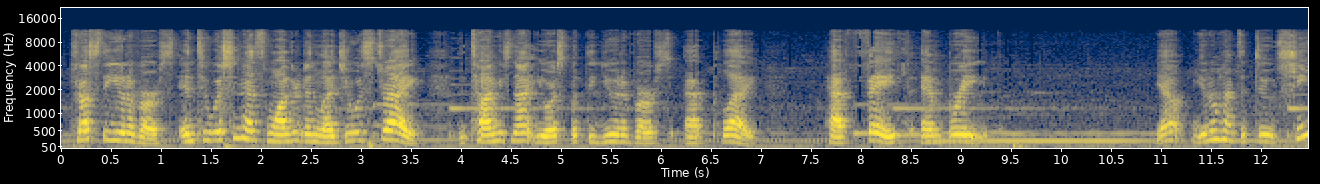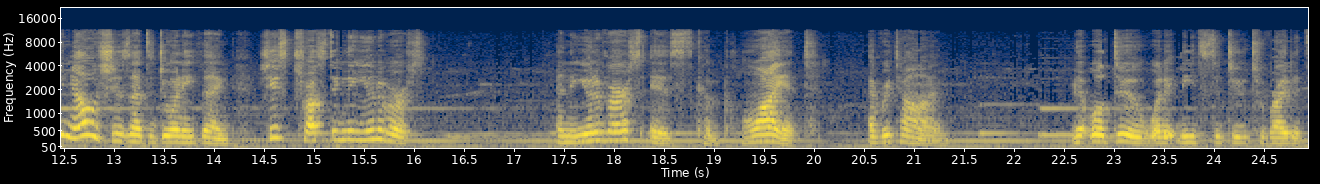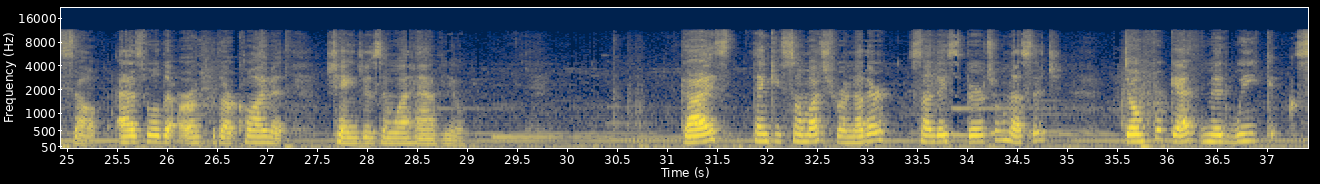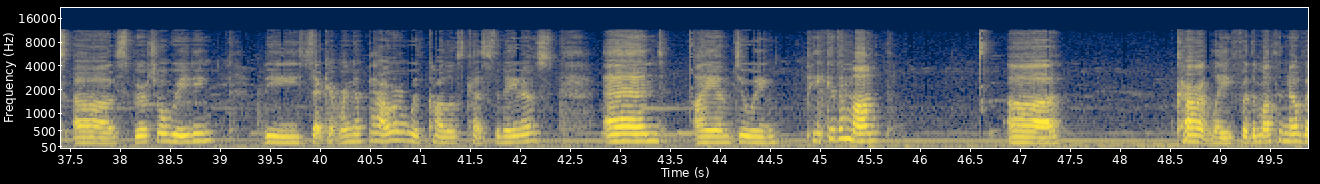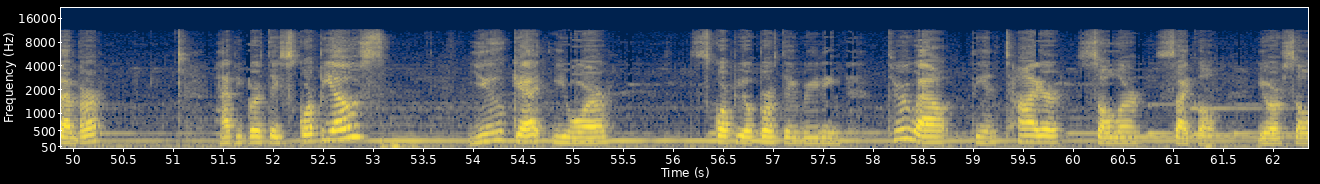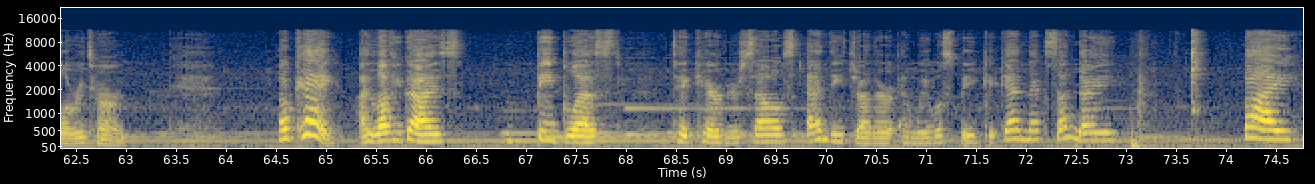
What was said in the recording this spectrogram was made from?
Trust the universe. Intuition has wandered and led you astray. The time is not yours, but the universe at play. Have faith and breathe. Yep, you don't have to do... She knows she doesn't have to do anything. She's trusting the universe. And the universe is compliant every time. It will do what it needs to do to right itself, as will the earth with our climate changes and what have you. Guys, thank you so much for another Sunday spiritual message. Don't forget midweek uh, spiritual reading, the second ring of power with Carlos Castanedos. And I am doing peak of the month uh, currently for the month of November. Happy birthday, Scorpios. You get your Scorpio birthday reading throughout the entire solar cycle, your solar return. Okay, I love you guys. Be blessed. Take care of yourselves and each other, and we will speak again next Sunday. Bye.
